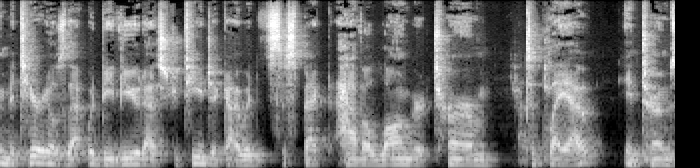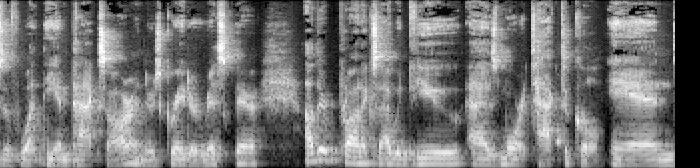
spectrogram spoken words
materials that would be viewed as strategic, I would suspect, have a longer term to play out in terms of what the impacts are, and there's greater risk there. Other products I would view as more tactical. And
